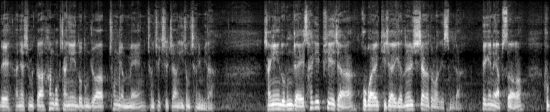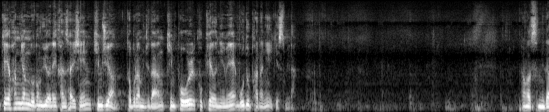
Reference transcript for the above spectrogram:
네, 안녕하십니까. 한국장애인 노동조합 총연맹 정책실장 이종천입니다. 장애인 노동자의 사기 피해자 고발 기자회견을 시작하도록 하겠습니다. 회견에 앞서 국회 환경노동위원회 간사이신 김주영 더불어민주당 김포울 국회의원님의 모두 발언이 있겠습니다. 반갑습니다.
